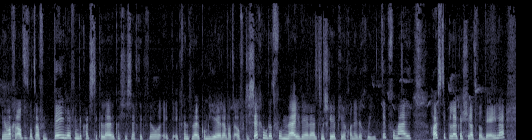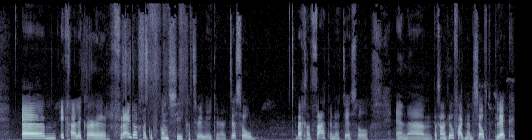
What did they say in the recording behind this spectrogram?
Je mag er altijd wat over delen. Vind ik hartstikke leuk. Als je zegt, ik, wil, ik, ik vind het leuk om hier wat over te zeggen. Hoe dat voor mij werkt. Misschien heb je nog een hele goede tip voor mij. Hartstikke leuk als je dat wil delen. Ehm, ik ga lekker vrijdag ga ik op vakantie. Ik ga twee weken naar Texel. Wij gaan vaker naar Texel. En ehm, we gaan ook heel vaak naar dezelfde plek.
